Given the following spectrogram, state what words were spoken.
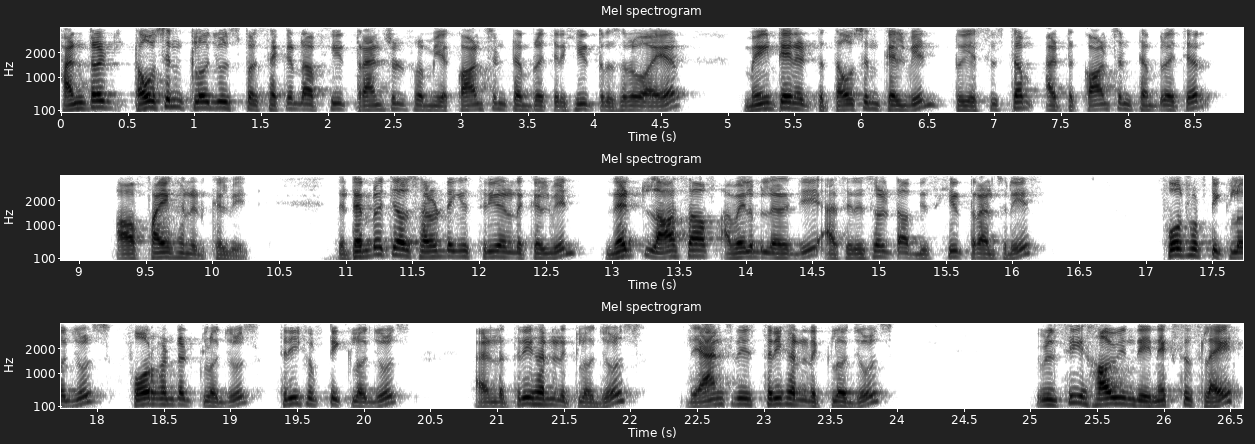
100,000 kilojoules per second of heat transferred from a constant temperature heat reservoir maintained at 1000 Kelvin to a system at a constant temperature of 500 Kelvin. The temperature of surrounding is 300 Kelvin. Net loss of available energy as a result of this heat transfer is 450 kilojoules, 400 kilojoules, 350 kilojoules and 300 kilojoules. The answer is 300 kilojoules. We will see how in the next slide.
